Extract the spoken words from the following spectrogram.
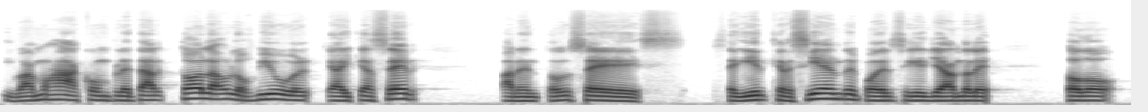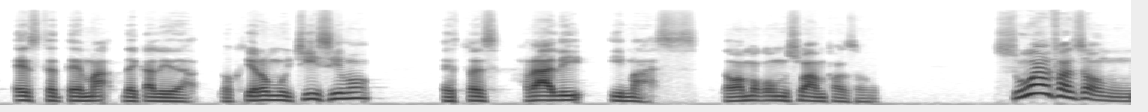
y vamos a completar todos los viewers que hay que hacer para entonces seguir creciendo y poder seguir llevándole todo este tema de calidad. Los quiero muchísimo. Esto es Rally y más. Nos vamos con Swan Fanson. Swan Fanson.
